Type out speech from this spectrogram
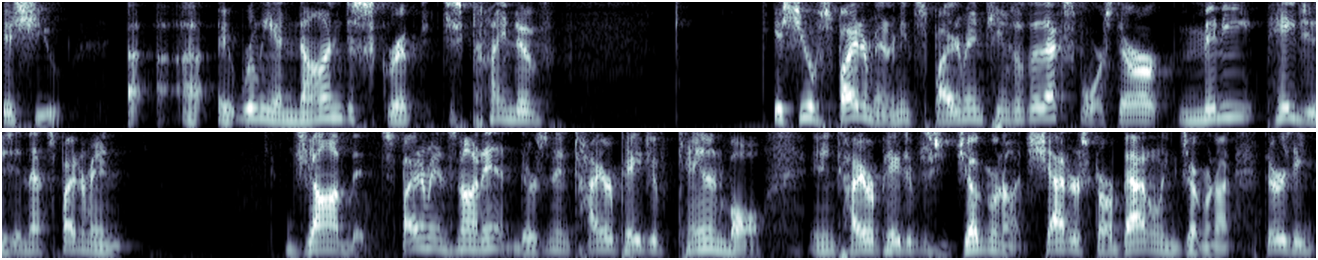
issue a, a, really a nondescript, just kind of issue of Spider-Man. I mean, Spider-Man teams with the X-Force. There are many pages in that Spider-Man job that Spider-Man's not in. There's an entire page of Cannonball, an entire page of just Juggernaut, Shatterstar battling Juggernaut. There is a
